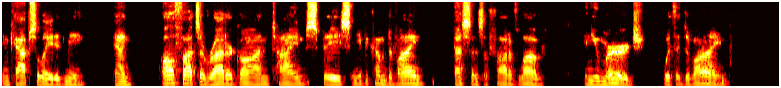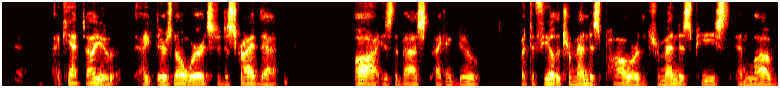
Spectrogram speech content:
encapsulated me. And all thoughts of rot are gone, time, space, and you become divine essence, a thought of love, and you merge with the divine. I can't tell you, I, there's no words to describe that. Awe is the best I can do. But to feel the tremendous power, the tremendous peace and love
